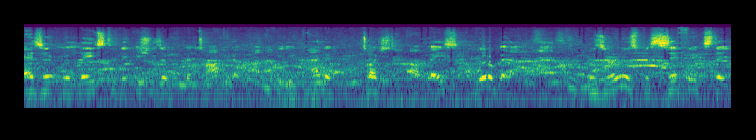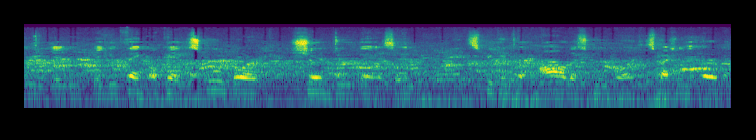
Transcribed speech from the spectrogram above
as it relates to the issues that we've been talking about? I mean, you kind of touched uh, base a little bit on that. Was there any specifics that you, that you think, okay, the school board should do this? And speaking to all the school boards, especially the urban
